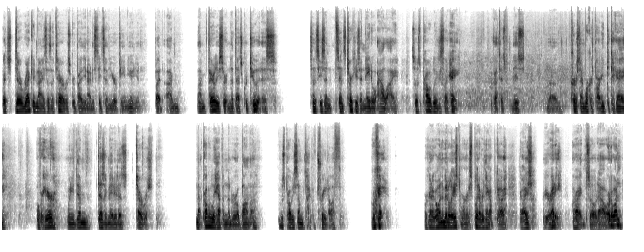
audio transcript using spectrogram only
Which they're recognized as a terrorist group by the United States and the European Union. But I'm I'm fairly certain that that's gratuitous, since he's in, since Turkey's a NATO ally. So it's probably just like, hey, we got this these uh, Kurdistan Workers Party (PKK) over here. We need them designated as terrorists. And that probably happened under Obama. It was probably some type of trade-off. Okay, we're going to go in the Middle East and we're going to split everything up, guy. guys. Are you ready? All right. So now, Erdogan,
